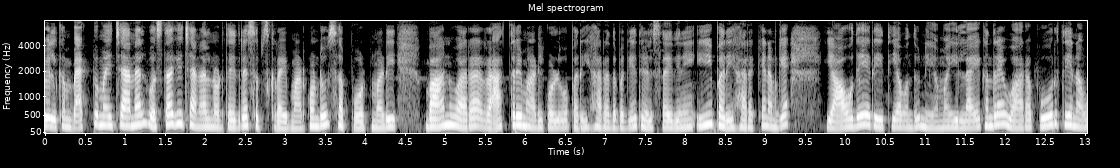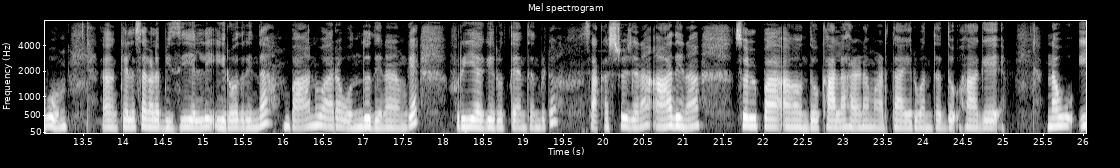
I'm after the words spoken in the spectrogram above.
Welcome back to my channel. ಹೊಸದಾಗಿ ಚಾನಲ್ ನೋಡ್ತಾ ಇದ್ದರೆ ಸಬ್ಸ್ಕ್ರೈಬ್ ಮಾಡಿಕೊಂಡು ಸಪೋರ್ಟ್ ಮಾಡಿ. ಭಾನುವಾರ ರಾತ್ರಿ ಮಾಡಿಕೊಳ್ಳುವ ಪರಿಹಾರದ ಬಗ್ಗೆ ತಿಳಿಸ್ತಾ ಇದ್ದೀನಿ. ಈ ಪರಿಹಾರಕ್ಕೆ ನಮಗೆ ಯಾವುದೇ ರೀತಿಯ ಒಂದು ನಿಯಮ ಇಲ್ಲ. ಯಾಕಂದರೆ ವಾರ ಪೂರ್ತಿ ನಾವು ಕೆಲಸಗಳ ಬ್ಯುಸಿಯಲ್ಲಿ ಇರೋದರಿಂದ ಭಾನುವಾರ ಒಂದು ದಿನ ನಮಗೆ ಫ್ರೀಯಾಗಿರುತ್ತೆ ಅಂತಂದ್ಬಿಟ್ಟು ಸಾಕಷ್ಟು ಜನ ಆ ದಿನ ಸ್ವಲ್ಪ ಒಂದು ಕಾಲಹರಣ ಮಾಡ್ತಾ ಇರುವಂಥದ್ದು. ಹಾಗೆ ನಾವು ಈ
